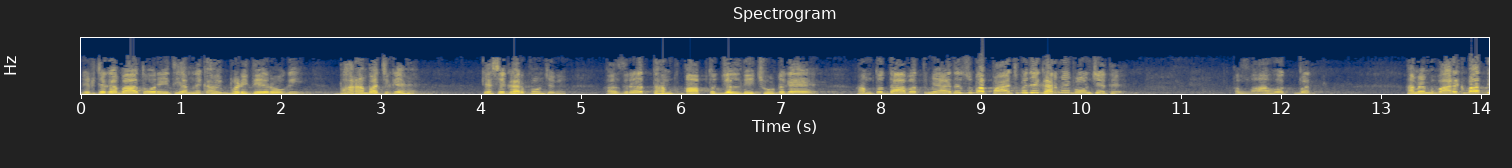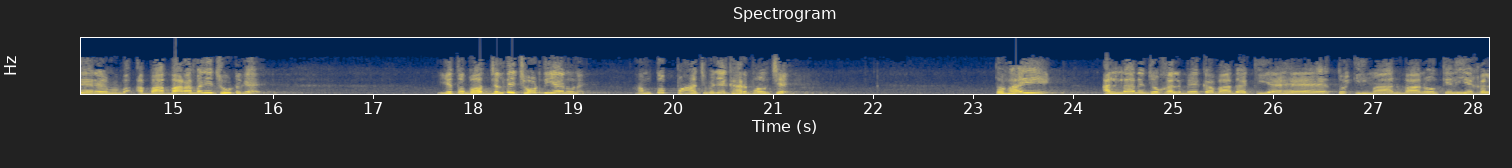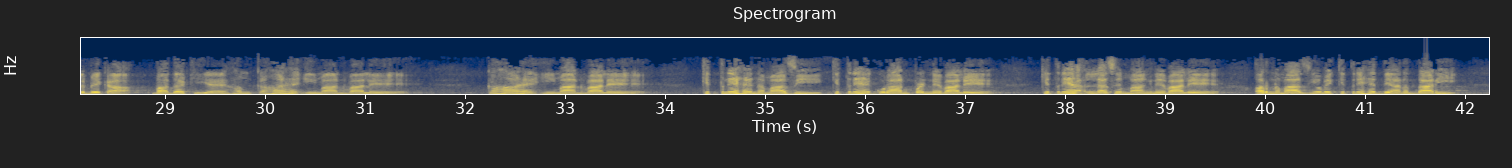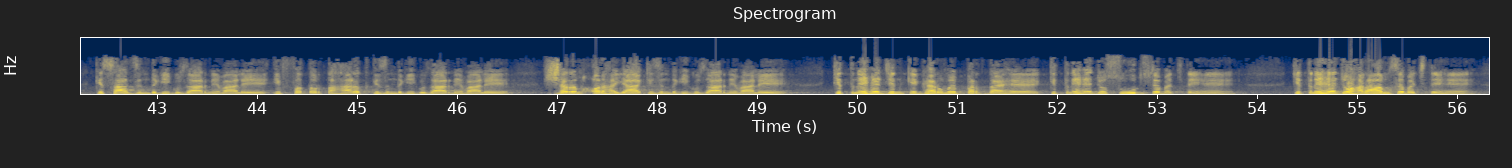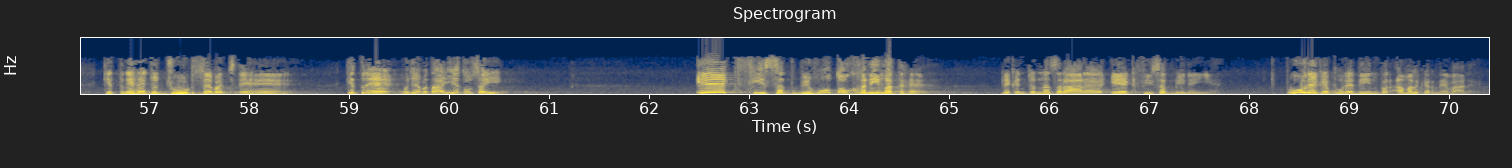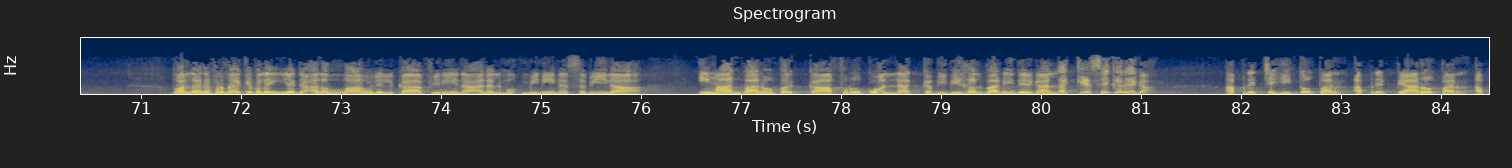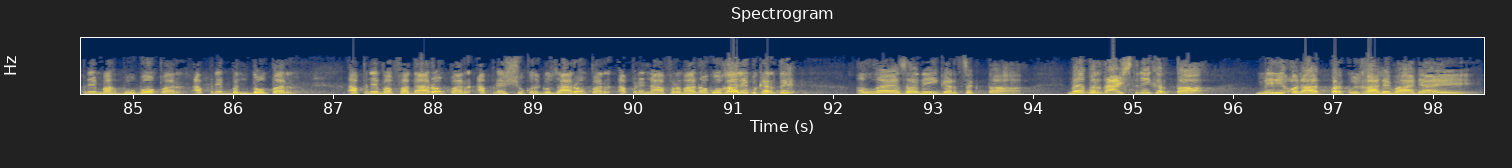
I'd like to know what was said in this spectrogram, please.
ایک جگہ بات ہو رہی تھی، ہم نے کہا بڑی دیر ہوگی، بارہ بج گئے ہیں۔ کیسے گھر پہنچیں گے؟ حضرت، ہم، آپ تو جلدی چھوٹ گئے۔ ہم تو دعوت میں آئے تھے، صبح پانچ بجے گھر میں پہنچے تھے۔ اللہ اکبر۔ ہمیں مبارکباد دے رہے ہیں۔ اب آپ بارہ بجے چھوٹ گئے۔ یہ تو بہت جلدی چھوڑ دیا انہوں نے۔ ہم تو پانچ بجے گھر پہنچے۔ تو بھائی، اللہ نے جو غلبے کا وعدہ کیا ہے، تو ایمان والوں کے لیے غلبے کا وعدہ کیا ہے۔ ہم کہاں ہیں ایمان والے؟ کہاں ہیں ایمان والے؟ کتنے ہیں نمازی؟ کتنے ہیں قرآن پڑھنے والے؟ کتنے ہیں اللہ سے مانگنے والے؟ اور نمازیوں میں کتنے ہیں دیانتداری کے ساتھ زندگی گزارنے والے، عفت اور تہارت کی زندگی گزارنے والے، شرم اور حیا کی زندگی گزارنے والے، کتنے ہیں جن کے گھروں میں پردہ ہے، کتنے ہیں جو سود سے بچتے ہیں، کتنے ہیں جو حرام سے بچتے ہیں، کتنے ہیں جو جھوٹ سے بچتے ہیں، کتنے ہیں، مجھے بتائیے تو صحیح۔ ایک فیصد بھی ہوں تو غنیمت ہے، لیکن جو نظر آ رہا ہے ایک فیصد بھی نہیں ہے۔ پورے کے پورے دین پر عمل کرنے والے۔ تو اللہ نے فرمایا کہ اللہ فرین المؤمنین سبیلا۔ ایمان والوں پر کافروں کو اللہ کبھی بھی غلبہ نہیں دے گا، اللہ کیسے کرے گا؟ اپنے چہیتوں پر، اپنے پیاروں پر، اپنے محبوبوں پر، اپنے بندوں پر، اپنے وفاداروں پر، اپنے شکر گزاروں پر، اپنے نافرمانوں کو غالب کر دے۔ اللہ ایسا نہیں کر سکتا، میں برداشت نہیں کرتا۔ میری اولاد پر کوئی غالب آ جائے،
